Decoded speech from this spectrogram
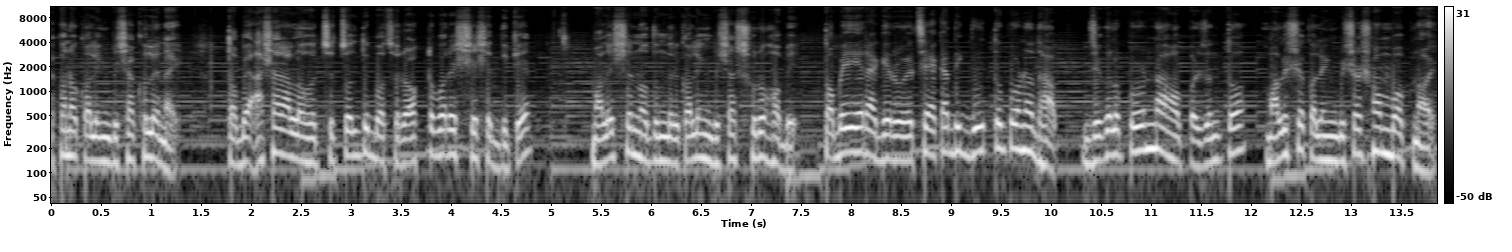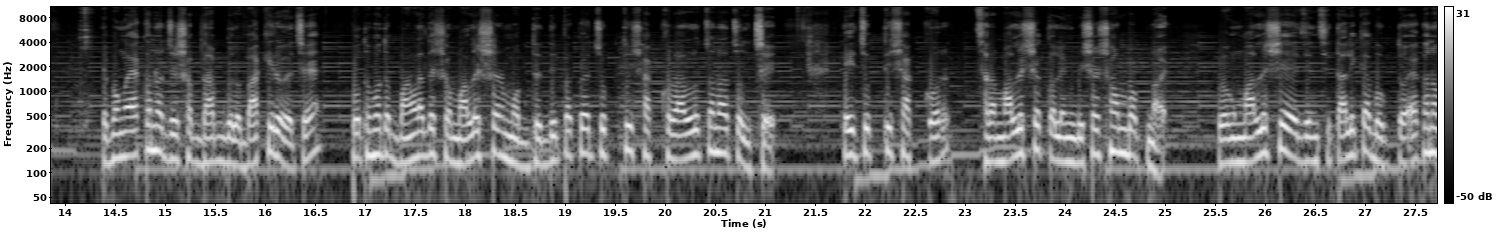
এখনও কলিং ভিসা খুলে নাই। তবে আশার আলো হচ্ছে চলতি বছরের অক্টোবরের শেষের দিকে মালয়েশিয়ার নতুনদের কলিং ভিসা শুরু হবে। তবে এর আগে রয়েছে একাধিক গুরুত্বপূর্ণ ধাপ, যেগুলো পূরণ না হওয়া পর্যন্ত মালয়েশিয়া কলিং ভিসা সম্ভব নয়। এবং এখনও যেসব ধাপগুলো বাকি রয়েছে, প্রথমত বাংলাদেশ ও মালয়েশিয়ার মধ্যে দ্বিপক্ষীয় চুক্তি স্বাক্ষর আলোচনা চলছে। এই চুক্তি স্বাক্ষর ছাড়া মালয়েশিয়া কলিং বিষয় সম্ভব নয় এবং মালয়েশিয়া এজেন্সি তালিকাভুক্ত এখনও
